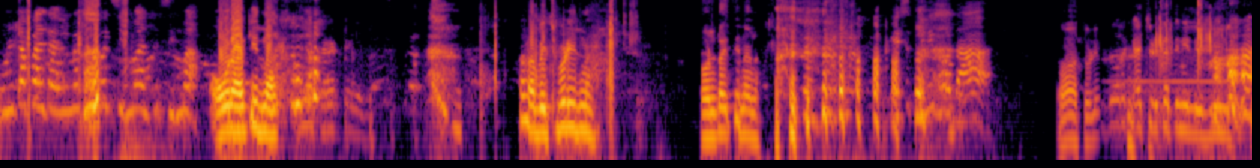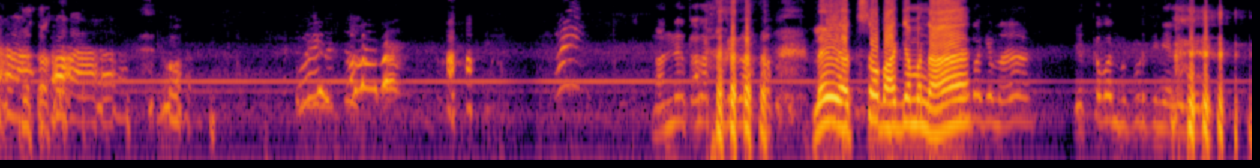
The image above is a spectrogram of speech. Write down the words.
ಉಲ್ಟಾ ಪಲ್ಟಾ ಹೆಲ್ಮೆಟ್ ಸಿಂಹ ಅಂತ ಸಿಂಹ. ಅವ್ರು ಹಾಕಿದ್ನ? ಅಣ್ಣ ಬಿಚ್ಬಿಡಿದ್ನ? ಹೊಂಟೋಯ್ತಿ ನಾನು. ಎಷ್ಟು ತುಳಿಬೋದಾ? ಹಾ ತುಳಿ. ಕ್ಯಾಚ್ ಹಿಡ್ಕತೀನಿ ಇಲ್ಲಿ ಇಬ್ರು ನನ್ನೇ ಕಾಲ ಲೇ ಹತ್ಸೋ ಭಾಗ್ಯಮ್ಮನ್ನ.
